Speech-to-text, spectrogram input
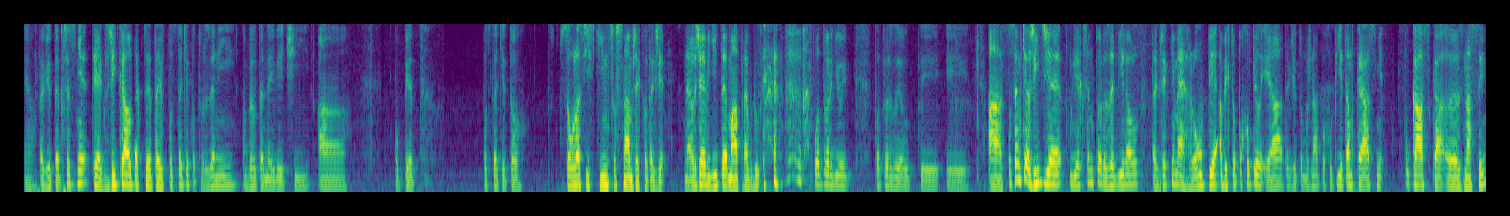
Jo, takže to je přesně, ty jak jsi říkal, tak to je tady v podstatě potvrzený a byl ten největší a opět v podstatě to souhlasí s tím, co s nám řekl, takže nelže, vidíte, má pravdu. Potvrzují ty i... A to jsem chtěl říct, že jak jsem to rozebíral, tak řekněme hloupě, abych to pochopil i já, takže to možná pochopí. Je tam krásně ukázka uh, z NASY,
